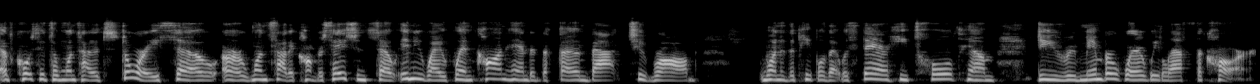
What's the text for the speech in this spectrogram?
of course, it's a one sided story. So, or one sided conversation. So anyway, when Con handed the phone back to Rob, one of the people that was there, he told him, do you remember where we left the car?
